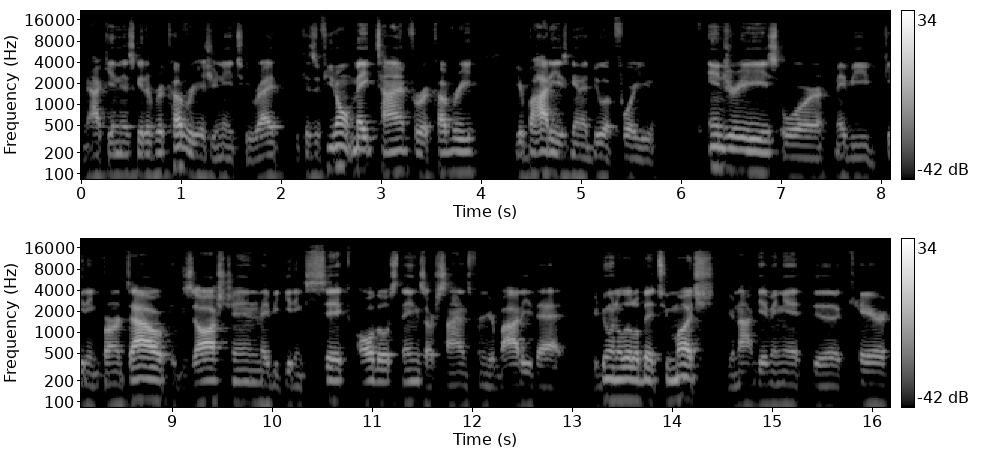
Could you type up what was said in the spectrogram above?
you're not getting as good of recovery as you need to right? Because if you don't make time for recovery your body is going to do it for you injuries or maybe getting burnt out exhaustion maybe getting sick all those things are signs from your body that you're doing a little bit too much you're not giving it the care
